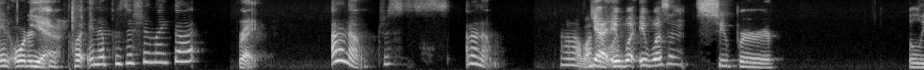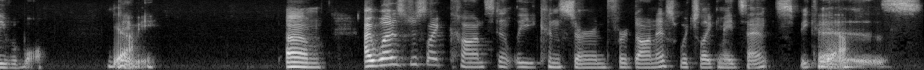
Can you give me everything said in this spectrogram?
in order Yeah. to put in a position like that. Right. I don't know. Just I don't know. I don't know yeah, it one. wa- it wasn't super believable. yeah. maybe. Um, I was just like constantly concerned for Daunis, which like made sense because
